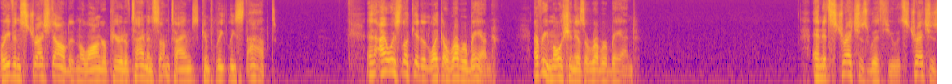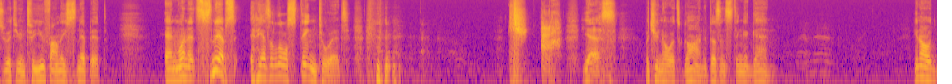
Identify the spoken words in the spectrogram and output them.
or even stretched out in a longer period of time and sometimes completely stopped. And I always look at it like a rubber band. Every emotion is a rubber band. And it stretches with you. It stretches with you until you finally snip it. And when it snips, it has a little sting to it. ah, yes. But you know it's gone. It doesn't sting again. You know,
